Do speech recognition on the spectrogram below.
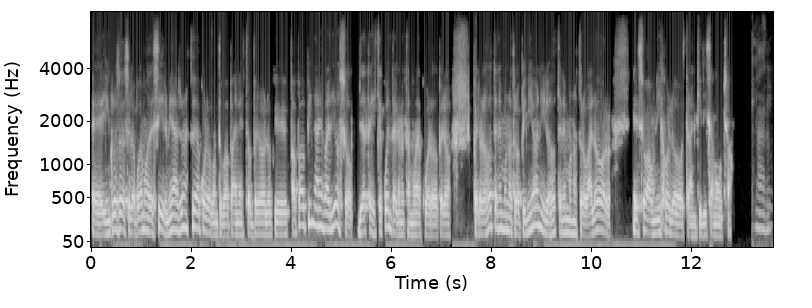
Eh, incluso se lo podemos decir, mira, yo no estoy de acuerdo con tu papá en esto, pero lo que papá opina es valioso. Ya te diste cuenta que no estamos de acuerdo, pero, pero los dos tenemos nuestra opinión y los dos tenemos nuestro valor. Eso a un hijo lo tranquiliza mucho. Claro.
